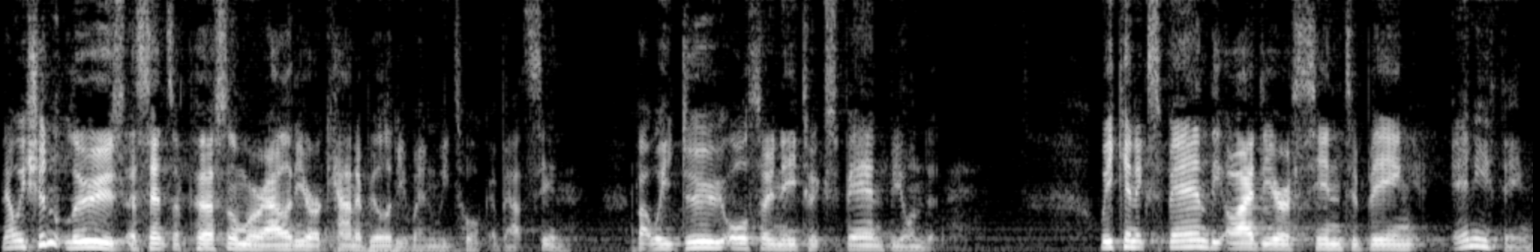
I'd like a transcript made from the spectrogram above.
Now, we shouldn't lose a sense of personal morality or accountability when we talk about sin, but we do also need to expand beyond it. We can expand the idea of sin to being anything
